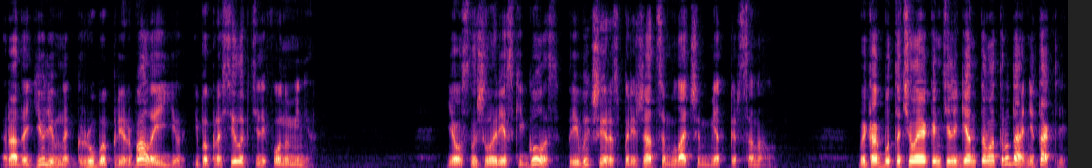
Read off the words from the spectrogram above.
Рада Юльевна грубо прервала ее и попросила к телефону меня. Я услышал резкий голос, привыкший распоряжаться младшим медперсоналом. Вы как будто человек интеллигентного труда, не так ли?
